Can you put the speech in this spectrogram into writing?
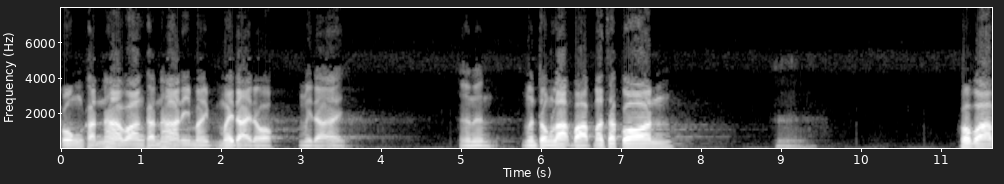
ปรงขันห้าวางขันห้านี่ไม่ไม่ได้ดอก ไม่ได้อันนั้นมันต้องละบาปมาสะก่อนเพราะบาป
